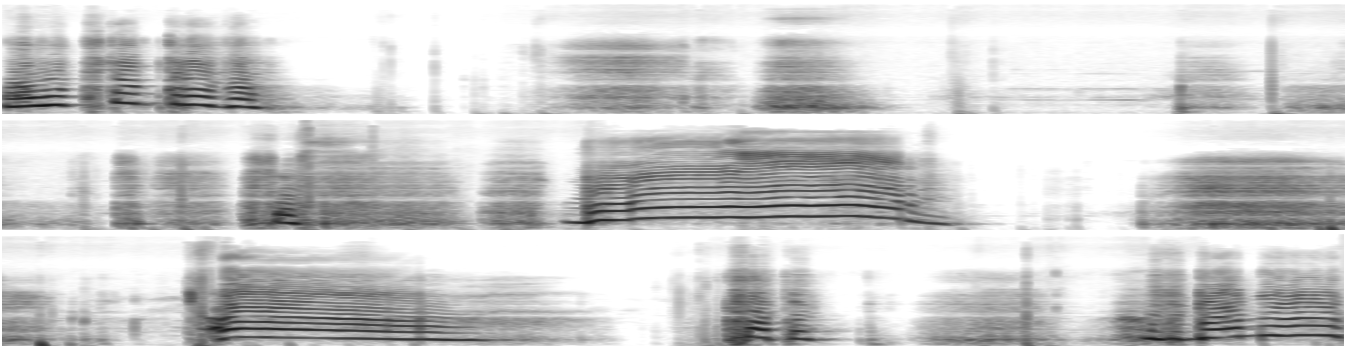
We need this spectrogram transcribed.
Але що треба? Щас. Boom! Oh! Kötü. Dönüyor.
